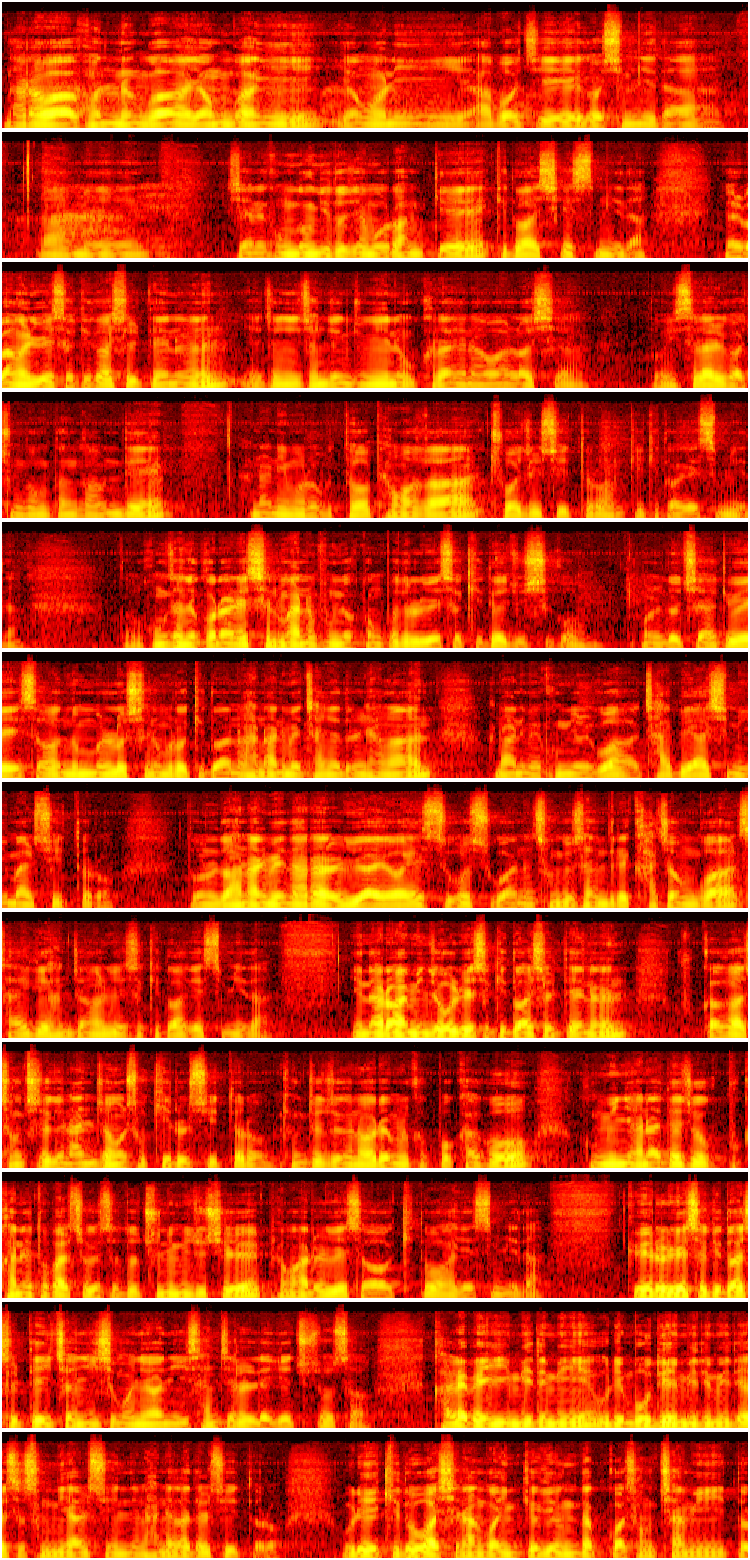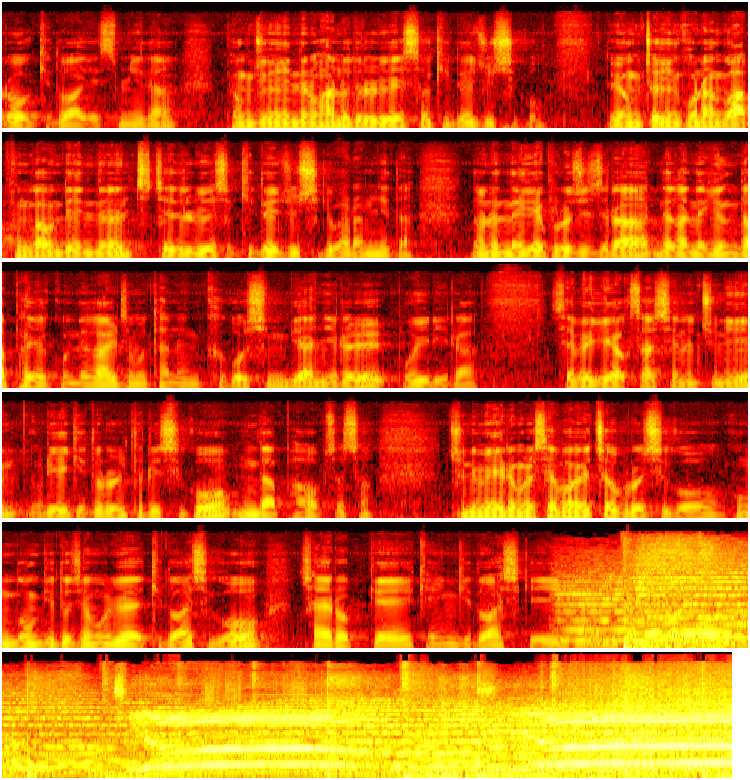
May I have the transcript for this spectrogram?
나라와 권능과 영광이 영원히 아버지의 것입니다. 아멘. 이 시간에 공동기도 제목으로 함께 기도하시겠습니다. 열방을 위해서 기도하실 때는 여전히 전쟁 중에 우크라이나와 러시아 또 이스라엘과 중동 땅 가운데 하나님으로부터 평화가 주어질 수 있도록 함께 기도하겠습니다. 또 공산정권 안에 신음하는 북녘 동포들을 위해서 기도해 주시고 오늘도 지하교회에서 눈물로 신음으로 기도하는 하나님의 자녀들을 향한 하나님의 국률과 자비하심이 임할 수 있도록 또 오늘도 하나님의 나라를 위하여 애쓰고 수고하는 선교사님들의 가정과 사역의 현장을 위해서 기도하겠습니다. 이 나라와 민족을 위해서 기도하실 때는 국가가 정치적인 안정을 속히 이룰 수 있도록 경제적인 어려움을 극복하고 국민이 하나 되어주고 북한의 도발 속에서도 주님이 주실 평화를 위해서 기도하겠습니다. 교회를 위해서 기도하실 때 2025년 이 산지를 내게 주소서 갈렙의 이 믿음이 우리 모두의 믿음이 되어서 승리할 수 있는 한 해가 될 수 있도록 우리의 기도와 신앙과 인격의 응답과 성참이 있도록 기도하겠습니다. 병중에 있는 환우들을 위해서 기도해 주시고 또 영적인 고난과 아픔 가운데 있는 지체들을 위해서 기도해 주시기 바랍니다. 너는 내게 부르짖으라 내가 내게 응답하겠고 내가 알지 못하는 크고 신비한 일을 보이리라. 새벽에 역사하시는 주님 우리의 기도를 들으시고 응답하옵소서. 주님의 이름을 세 번 외쳐 부르시고 공동 기도 제목을 위하여 기도하시고 자유롭게 개인 기도하시기 바랍니다. 기도하겠습니다. 주여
